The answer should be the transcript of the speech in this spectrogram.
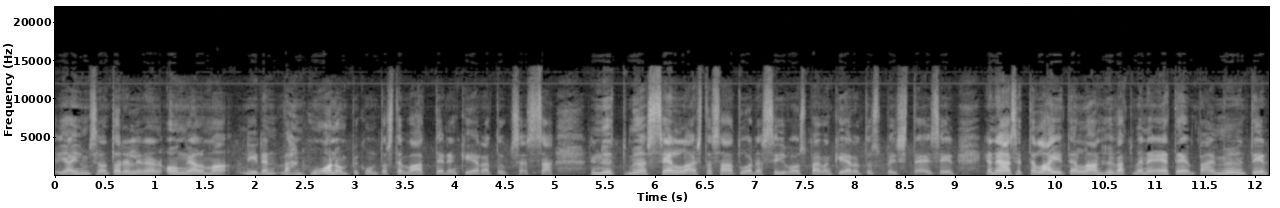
Ja ihmisillä on todellinen ongelma niiden vähän huonompikuntoisten vaatteiden kierrätyksessä. Niin nyt myös sellaista saa tuoda siivouspäivän kierrätyspisteisiin. Ja nämä sitten lajitellaan, hyvät menee eteenpäin myyntiin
